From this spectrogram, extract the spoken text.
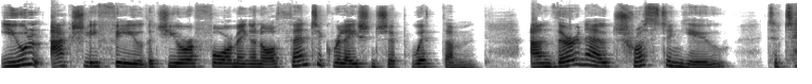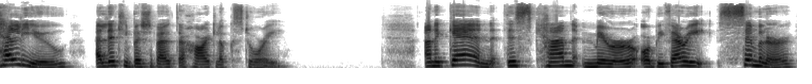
you'll actually feel that you're forming an authentic relationship with them and they're now trusting you to tell you a little bit about their hard luck story. And again, this can mirror or be very similar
